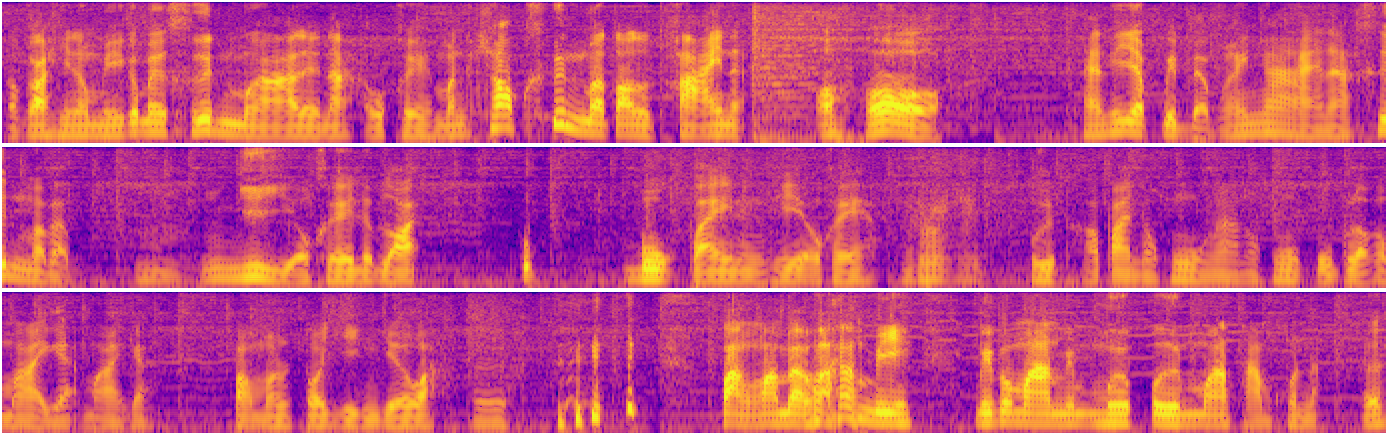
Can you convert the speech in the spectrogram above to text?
แล้วก็ฮินามิก็ไม่ขึ้นมาเลยนะ โอเค มันชอบขึ้นมาตอนสุดท้ายเนี่ยโอ้โห ทนที่จะปิดแบบง่ายๆนะขึ้นมาแบบยี่โอเคเรียบร้อยปุ๊บบุกไปหนึ่งทีโอเคปืดเข้าไปนกฮูกนะนกฮูกปุ๊บแล้วก็มาอีกแกะมาอีกแกะฝั่งมันตัวยิงเยอะว่ะเออฝั่งมันแบบว่ามีมีประมาณมือปืนมาสามคนอะเออ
